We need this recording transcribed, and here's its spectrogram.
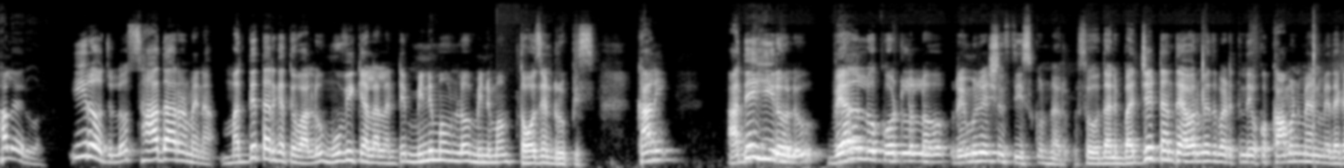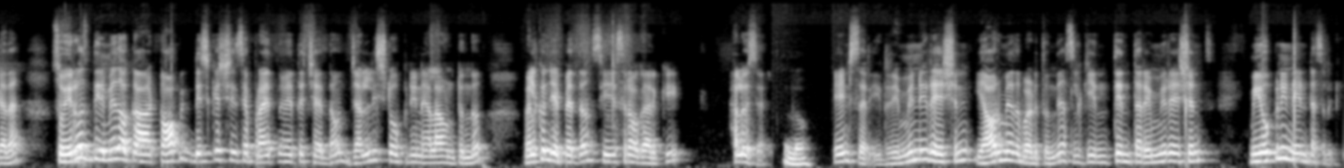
హలో ఎవరివన్ ఈ రోజుల్లో సాధారణమైన మధ్య తరగతి వాళ్ళు మూవీకి వెళ్ళాలంటే మినిమంలో మినిమం థౌజండ్ రూపీస్ కానీ అదే హీరోలు వేలల్లో కోట్లలో రెమ్యునేషన్స్ తీసుకుంటున్నారు. సో దాని బడ్జెట్ అంతా ఎవరి మీద పడుతుంది? ఒక కామన్ మ్యాన్ మీద కదా? సో ఈరోజు దీని మీద ఒక టాపిక్ డిస్కస్ చేసే ప్రయత్నం అయితే చేద్దాం. జర్నలిస్ట్ ఒపీనియన్ ఎలా ఉంటుందో వెల్కమ్ చెప్పేద్దాం. సిఎస్ రావు గారికి. హలో సార్ హలో ఏంటి సార్ ఈ రెమ్యునరేషన్ ఎవరి మీద పడుతుంది? అసలుకి ఇంత ఇంత రెమ్యునరేషన్స్ మీ ఒపీనియన్ ఏంటి అసలుకి?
